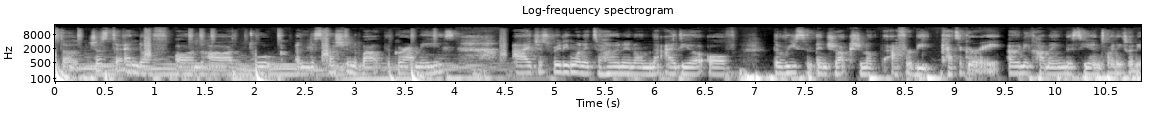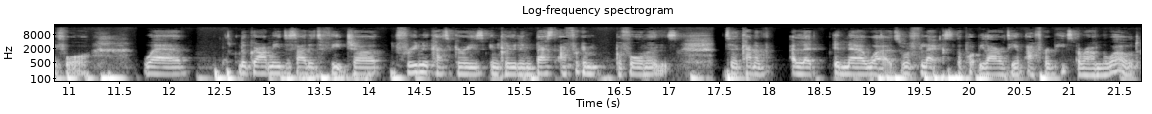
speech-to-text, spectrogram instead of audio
Just to, just to end off on our talk and discussion about the Grammys, I just really wanted to hone in on the idea of the recent introduction of the Afrobeat category, only coming this year in 2024, where the Grammy decided to feature three new categories, including Best African Performance, to kind of, in their words, reflects the popularity of Afrobeats around the world.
